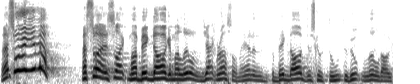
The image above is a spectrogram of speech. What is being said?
That's where you go. That's why it's like my big dog and my little Jack Russell, man. And the big dog just goes doop, doop, doop, and the little dog.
